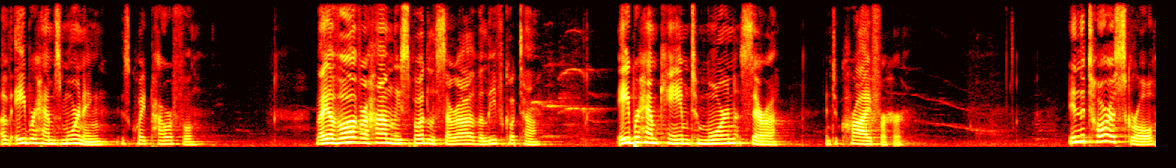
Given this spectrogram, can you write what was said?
of Abraham's mourning is quite powerful. Abraham came to mourn Sarah and to cry for her. In the Torah scroll,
